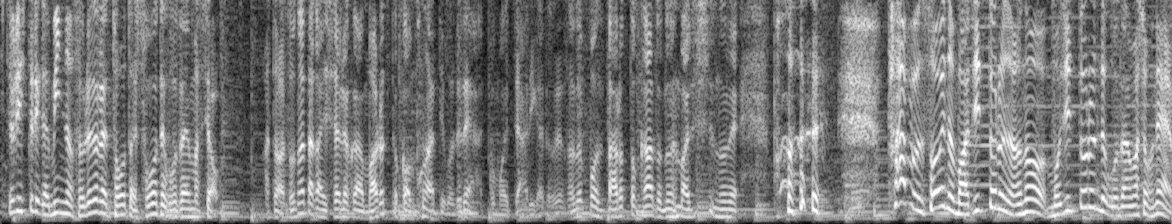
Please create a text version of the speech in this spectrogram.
一人一人がみんなそれぞれ尊いそうでございますよ。あとはどなたが一緒にかまるっとこうもがということで、こもちゃんありがとうございます。そのポーズタロットカードのマジシャンのね、多分そういうの混じっとるの、あの、混じっとるんでございましょうね。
